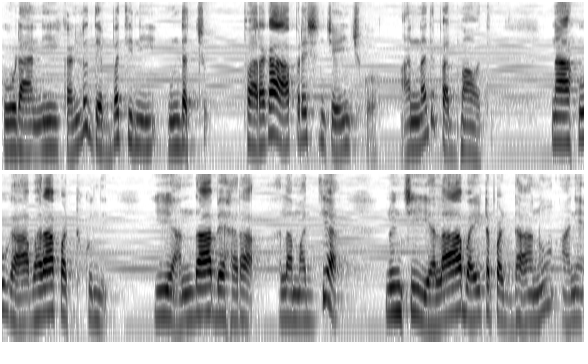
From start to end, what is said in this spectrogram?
కూడా నీ కళ్ళు దెబ్బతిని ఉండొచ్చు. త్వరగా ఆపరేషన్ చేయించుకో అన్నది పద్మావతి. నాకు గాబరా పట్టుకుంది. ఈ అందా బెహరాల మధ్య నుంచి ఎలా బయటపడ్డాను అనే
